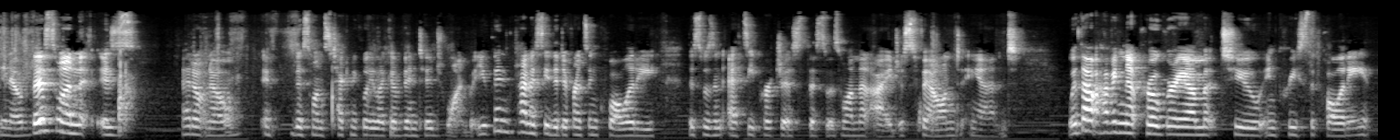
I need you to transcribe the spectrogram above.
You know, this one is, I don't know if this one's technically like a vintage one, but you can kind of see the difference in quality. This was an Etsy purchase. This was one that I just found and without having that program to increase the quality,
